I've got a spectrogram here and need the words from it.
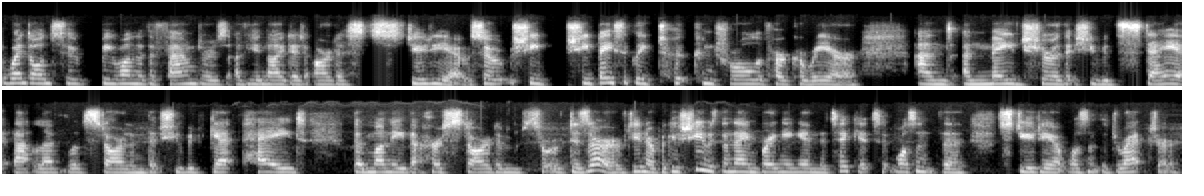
went on to be one of the founders of United Artists Studio. So she she basically took control of her career and and made sure that she would stay at that level of stardom, that she would get paid the money that her stardom sort of deserved. You know, because she was the name bringing in the tickets. It wasn't wasn't the studio, it wasn't the director.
